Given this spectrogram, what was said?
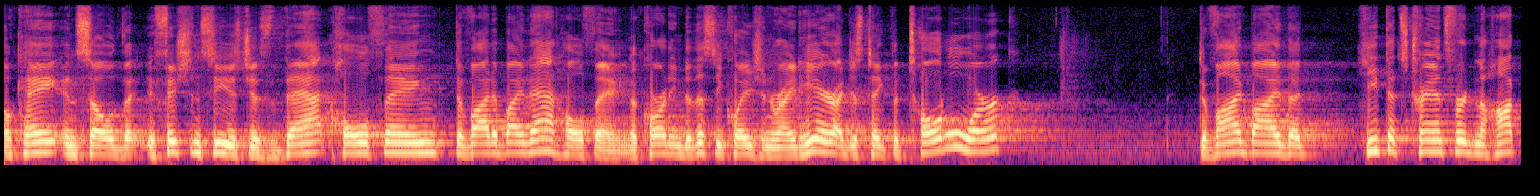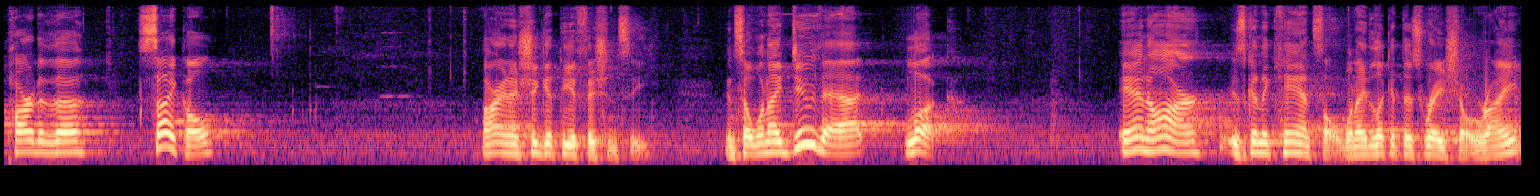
Okay, and so the efficiency is just that whole thing divided by that whole thing. According to this equation right here, I just take the total work, divide by the heat that's transferred in the hot part of the cycle, all right, I should get the efficiency. And so when I do that, look, NR is going to cancel when I look at this ratio, right?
